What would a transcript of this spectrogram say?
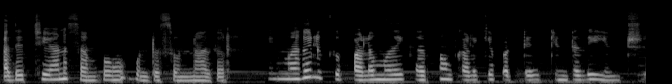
அதிர்ச்சியான சம்பவம் ஒன்று சொன்னார்கள். என் மகளுக்கு பலமுறை கர்ப்பம் கலைக்கப்பட்டிருக்கின்றது என்று.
